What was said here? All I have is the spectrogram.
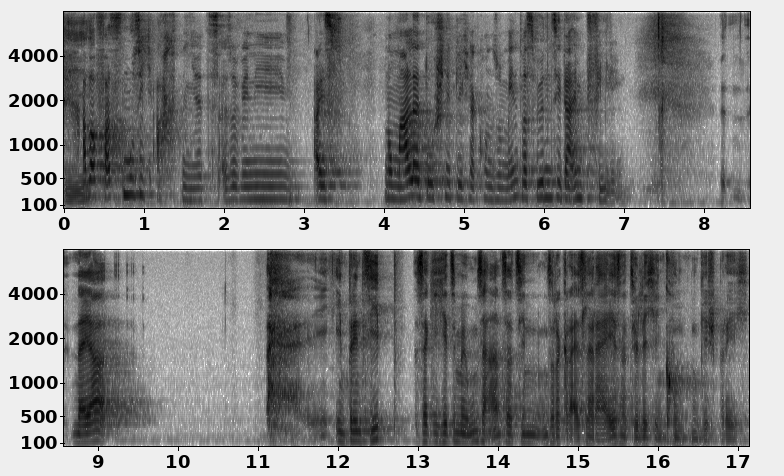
die. Aber auf was muss ich achten jetzt? Also wenn ich als normaler durchschnittlicher Konsument, was würden Sie da empfehlen? Naja, im Prinzip sage ich jetzt immer, unser Ansatz in unserer Kreislerei ist natürlich ein Kundengespräch.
